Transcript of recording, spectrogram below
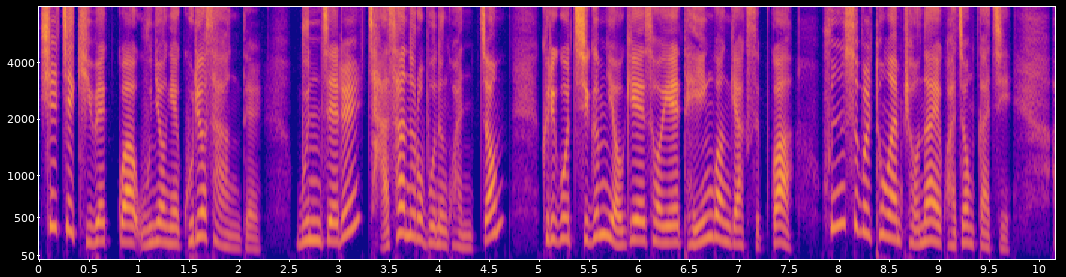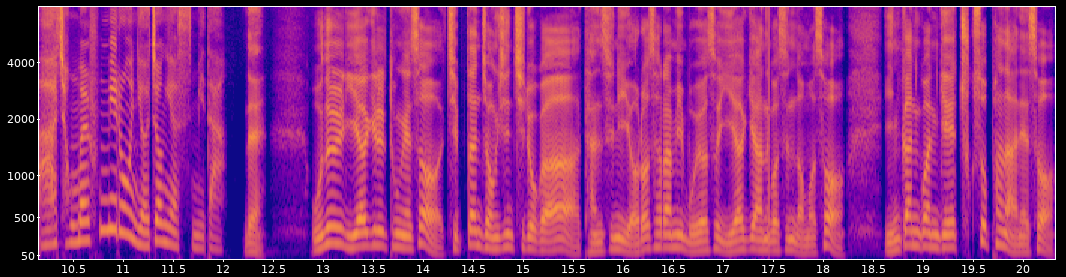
실제 기획과 운영의 고려사항들, 문제를 자산으로 보는 관점, 그리고 지금 여기에서의 대인관계 학습과 훈습을 통한 변화의 과정까지 아 정말 흥미로운 여정이었습니다. 네. 오늘 이야기를 통해서 집단 정신치료가 단순히 여러 사람이 모여서 이야기하는 것은 넘어서 인간관계의 축소판 안에서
